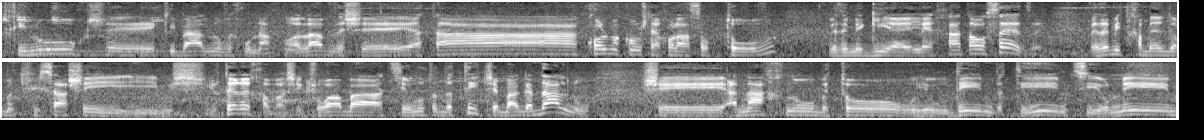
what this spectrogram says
חינוך שקיבלנו וחונכנו עליו זה שאתה, כל מקום שאתה יכול לעשות טוב, וזה מגיע אליך, אתה עושה את זה. וזה מתחבר גם לתפיסה שהיא יותר רחבה, שהיא קשורה בציונות הדתית שבה גדלנו, שאנחנו בתור יהודים, דתיים, ציונים,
